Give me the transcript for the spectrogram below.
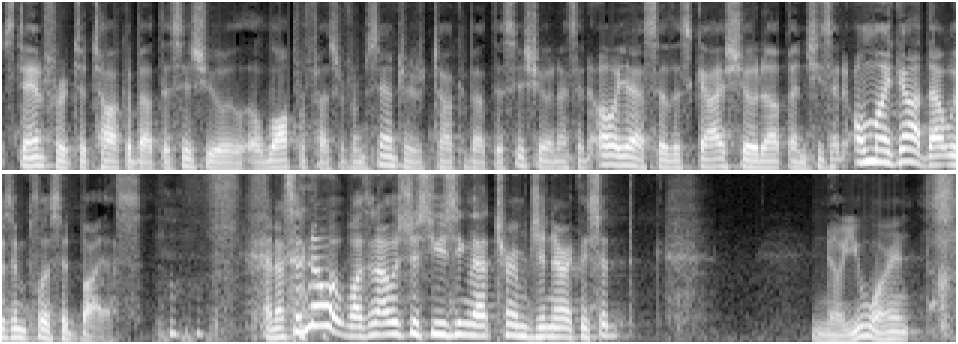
Stanford to talk about this issue, a law professor from Stanford to talk about this issue. And I said, Oh, yeah. So this guy showed up and she said, Oh my God, that was implicit bias. and I said, No, it wasn't. I was just using that term generically. She said, no, you weren't.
